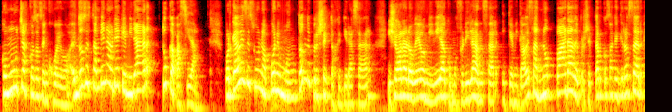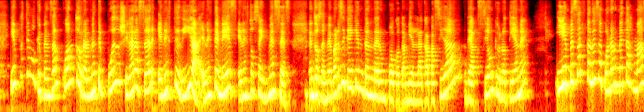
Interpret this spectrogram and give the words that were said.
con muchas cosas en juego. Entonces también habría que mirar tu capacidad. Porque a veces uno pone un montón de proyectos que quiere hacer, y yo ahora lo veo en mi vida como freelancer, y que mi cabeza no para de proyectar cosas que quiero hacer, y después tengo que pensar cuánto realmente puedo llegar a hacer en este día, en este mes, en estos seis meses. Entonces, me parece que hay que entender un poco también la capacidad de acción que uno tiene y empezar tal vez a poner metas más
